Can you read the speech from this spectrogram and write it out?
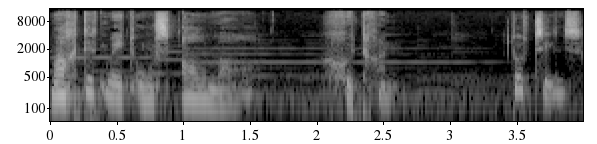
Mag dit met ons almal goed gaan. Totsiens.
